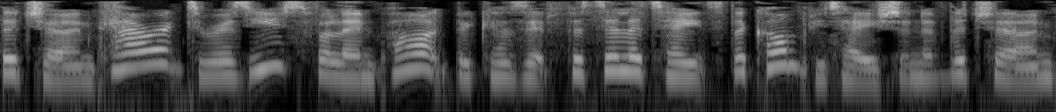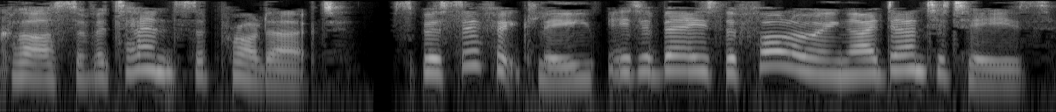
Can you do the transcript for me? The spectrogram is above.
The Chern character is useful in part because it facilitates the computation of the Chern class of a tensor product. Specifically, it obeys the following identities.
